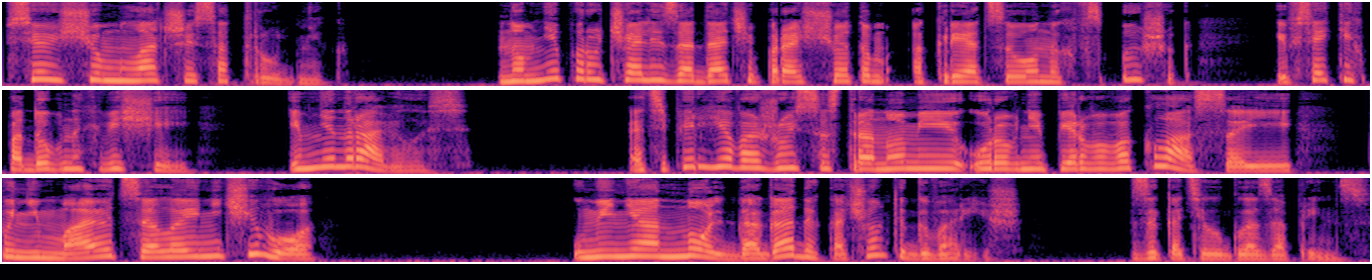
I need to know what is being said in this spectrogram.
все еще младший сотрудник. Но мне поручали задачи по расчетам аккреационных вспышек и всяких подобных вещей, и мне нравилось. А теперь я вожусь с астрономией уровня первого класса и понимаю целое ничего. «У меня ноль догадок, о чем ты говоришь», — закатил глаза принц.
